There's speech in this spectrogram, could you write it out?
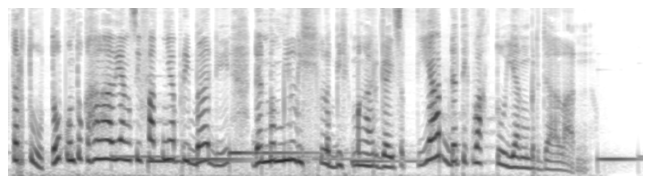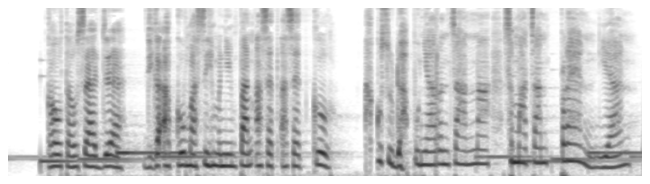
Tertutup untuk hal-hal yang sifatnya pribadi dan memilih lebih menghargai setiap detik waktu yang berjalan. Kau tahu saja, jika aku masih menyimpan aset-asetku, aku sudah punya rencana semacam plan, Yan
